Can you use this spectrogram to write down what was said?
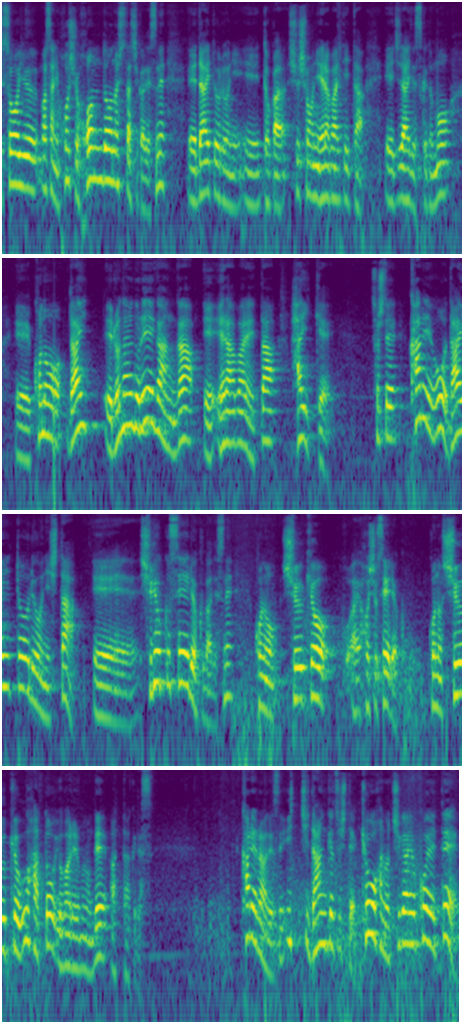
そういうまさに保守本堂の人たちがですね大統領にとか首相に選ばれていた時代ですけどもこの大ロナルド・レーガンが選ばれた背景そして彼を大統領にした、主力勢力がですねこの宗教保守勢力この宗教右派と呼ばれるものであったわけです。彼らはですね一致団結して教派の違いを超えて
